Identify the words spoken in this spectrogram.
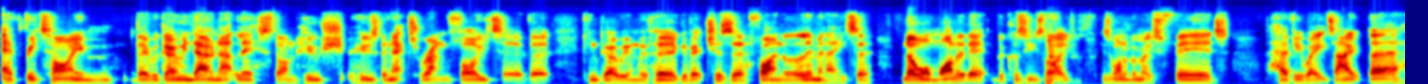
every time they were going down that list on who sh- who's the next ranked fighter that can go in with Hrgovic as a final eliminator, no one wanted it because he's like he's one of the most feared heavyweights out there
